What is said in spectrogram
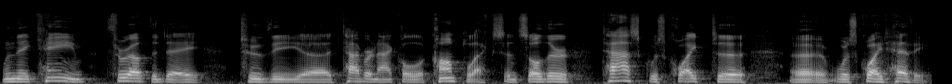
when they came throughout the day to the uh, tabernacle complex. And so their task was quite, uh, uh was quite heavy.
